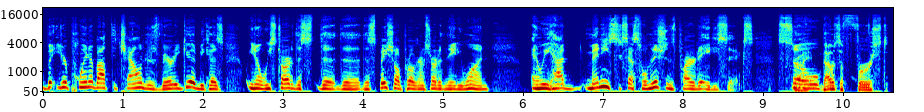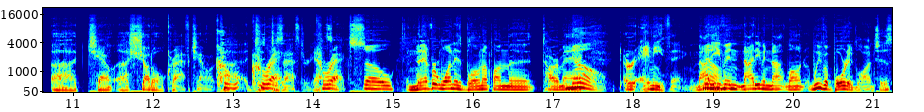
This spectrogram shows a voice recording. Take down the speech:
but your point about the challenger is very good because you know we started this the the the space shuttle program started in 81 and we had many successful missions prior to 86 so Right. that was the first uh, chal- uh, shuttlecraft challenge cor- uh, correct disaster. Yes. correct so Never one is blown up on the tarmac. No. or anything. Not No. even not even not launch. We've aborted launches.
